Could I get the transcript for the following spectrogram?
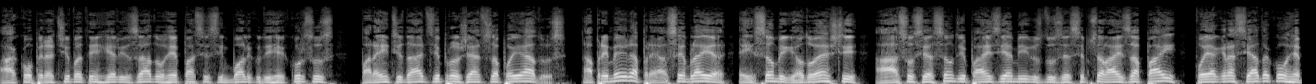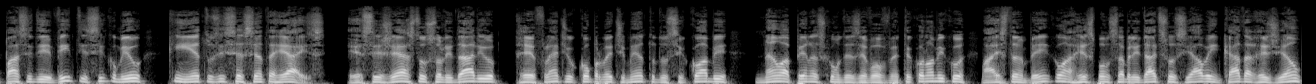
a cooperativa tem realizado o repasse simbólico de recursos para entidades e projetos apoiados. A primeira pré-assembleia, em São Miguel do Oeste, a Associação de Pais e Amigos dos Excepcionais, APAI, foi agraciada com repasse de R$ 25.560. Esse gesto solidário reflete o comprometimento do Cicobi não apenas com o desenvolvimento econômico, mas também com a responsabilidade social em cada região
